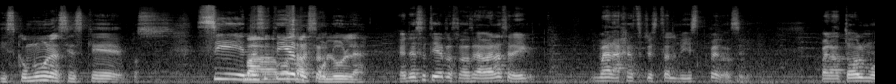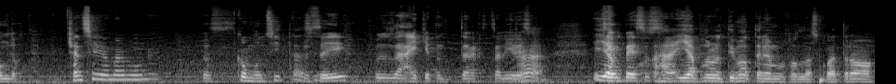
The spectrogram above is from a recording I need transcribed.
Y es común, así es que, pues. Sí, en va- eso tienes razón. pulula. En eso tienes razón. O sea, van a salir barajas Crystal Beast, pero sí. Para todo el mundo. Chance de llamarme una Pues, comuncita. así. sí, pues hay que tanta salir eso. Y ya, 100 pesos. ajá, y ya por último tenemos pues las cuatro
